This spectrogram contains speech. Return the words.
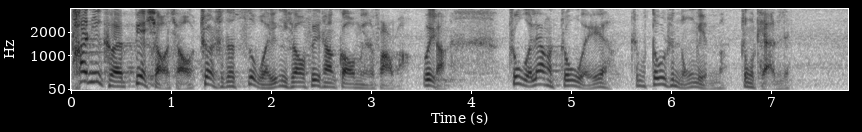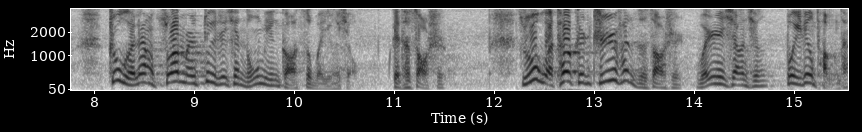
他你可别小瞧，这是他自我营销非常高明的方法。为啥？诸葛亮周围啊，这不都是农民吗？种田的。诸葛亮专门对这些农民搞自我营销，给他造势。如果他要跟知识分子造势，文人相轻不一定捧他。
